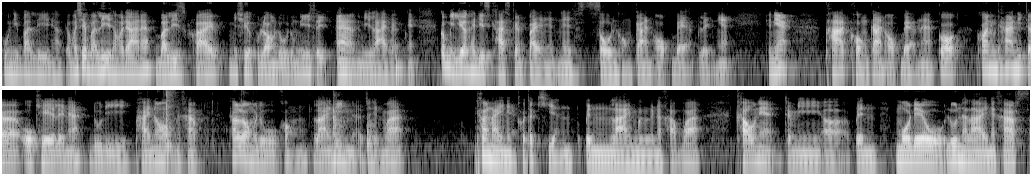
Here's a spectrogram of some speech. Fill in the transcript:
คู่นี้บัลลี่นะครับแต่ไม่ใช่บัลลี่ธรรมดานะบัลลี่สคริปไม่เชื่อคุณลองดูตรงนี้สิอ่าวมีลายแบบเนี้ยก็มีเรื่องให้ดิสคัสกันไปในในโซนของการออกแบบอะไรเงี้ยทีเนี้ยพาร์ทของการออกแบบนะ ก็ค่อนข้างที่จะโอเคเลยนะ ดูดีภายนอกนะครับ ถ้าลองมาดูของ Lining เนี่ยจะเห็นว่าข้างในเนี่ยเขาจะเขียนเป็นลายมือนะครับว่า เขาเนี่ยจะมีเอ่อเป็นโมเดลรุ่นอะไรนะครับ ไซ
